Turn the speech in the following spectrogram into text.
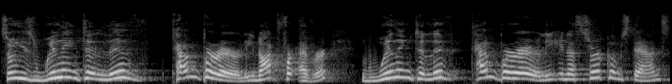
So he's willing to live temporarily, not forever, willing to live temporarily in a circumstance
